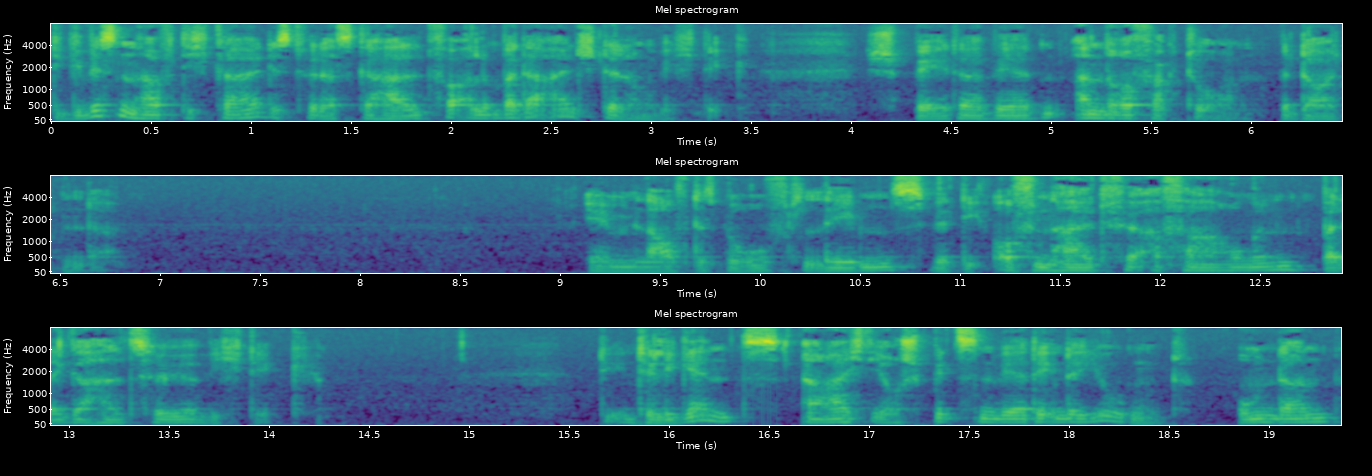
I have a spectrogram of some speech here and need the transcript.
Die Gewissenhaftigkeit ist für das Gehalt vor allem bei der Einstellung wichtig. Später werden andere Faktoren bedeutender. Im Lauf des Berufslebens wird die Offenheit für Erfahrungen bei der Gehaltshöhe wichtig. Die Intelligenz erreicht ihre Spitzenwerte in der Jugend, um dann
